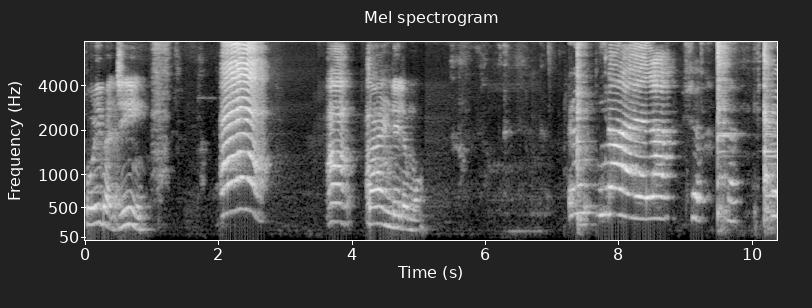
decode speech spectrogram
पोळी भाजी! काय आणलेलं मग? उन्हाळ्याला श- श- ते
